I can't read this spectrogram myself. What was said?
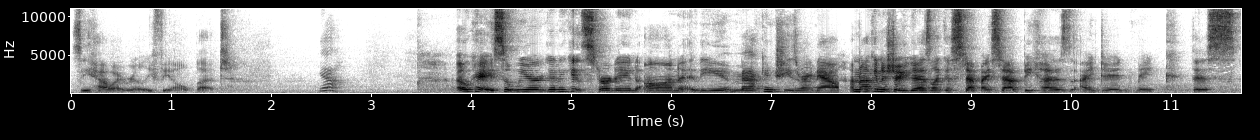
see how I really feel. But yeah. Okay, so we are gonna get started on the mac and cheese right now. I'm not gonna show you guys like a step by step because I did make this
